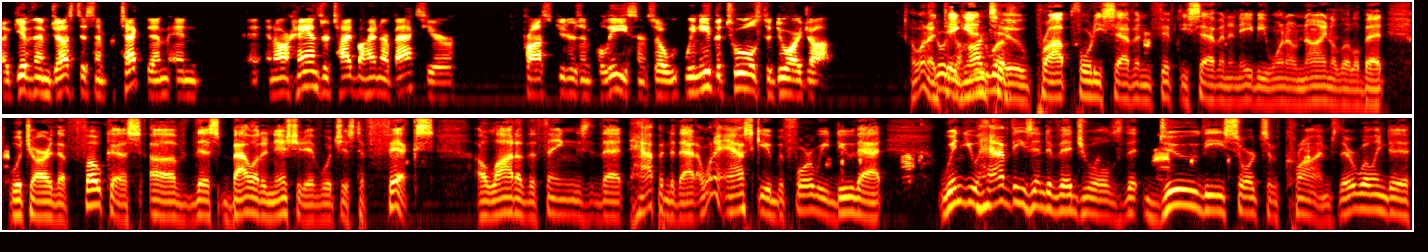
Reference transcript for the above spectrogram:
uh, give them justice and protect them. And and our hands are tied behind our backs here, prosecutors and police. And so we need the tools to do our job. I want to dig into Prop 47, 57, and AB 109 a little bit, which are the focus of this ballot initiative, which is to fix a lot of the things that happen to that. I want to ask you before we do that when you have these individuals that do these sorts of crimes, they're willing to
